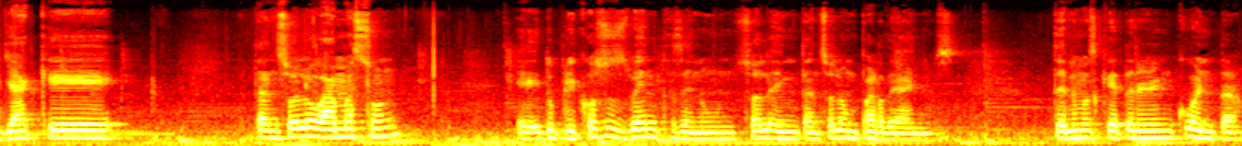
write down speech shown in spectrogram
ya que tan solo Amazon eh, duplicó sus ventas en, un en tan solo un par de años. Tenemos que tener en cuenta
